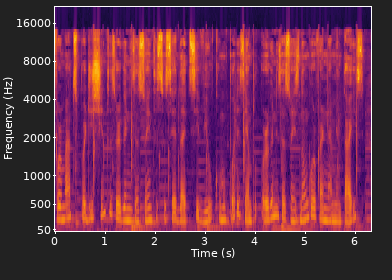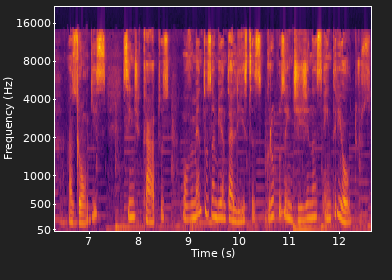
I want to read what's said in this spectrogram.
formados por distintas organizações da sociedade civil, como, por exemplo, organizações não governamentais, as ONGs, sindicatos, movimentos ambientalistas, grupos indígenas, entre outros.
